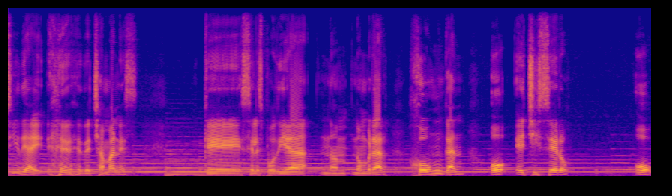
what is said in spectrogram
sí, de, de chamanes que se les podía nombrar Houngan o hechicero o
